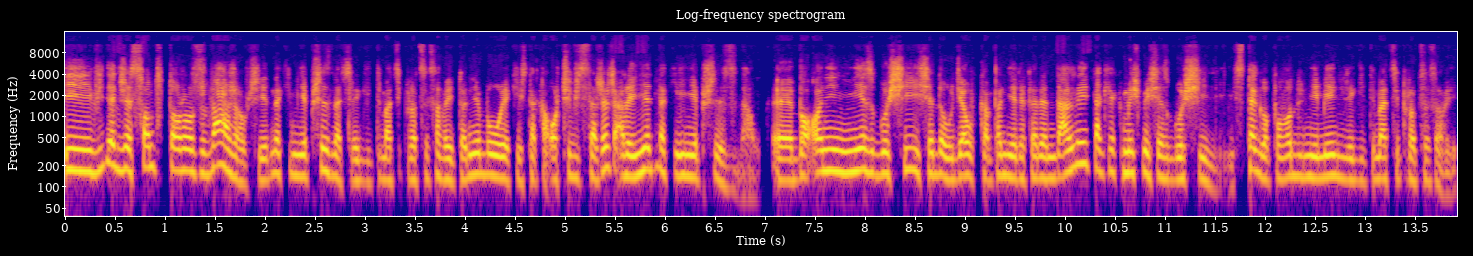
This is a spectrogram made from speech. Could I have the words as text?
I widać, że sąd to rozważał, czy jednak im nie przyznać legitymacji procesowej. To nie była jakaś taka oczywista rzecz, ale jednak jej nie przyznał, e, bo oni nie zgłosili się do udziału w kampanii referendalnej, tak jak myśmy się zgłosili. I z tego powodu nie mieli legitymacji procesowej.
